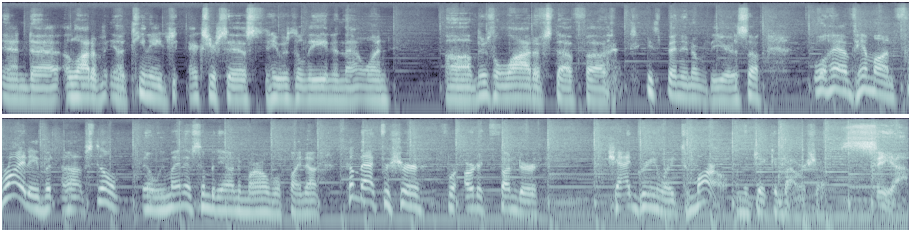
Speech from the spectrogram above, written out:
and uh, a lot of you know Teenage Exorcist. He was the lead in that one. Um, there's a lot of stuff uh, he's been in over the years. So we'll have him on Friday, but uh, still, you know, we might have somebody on tomorrow. We'll find out. Come back for sure for Arctic Thunder. Chad Greenway tomorrow on the and Bauer Show. See ya.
